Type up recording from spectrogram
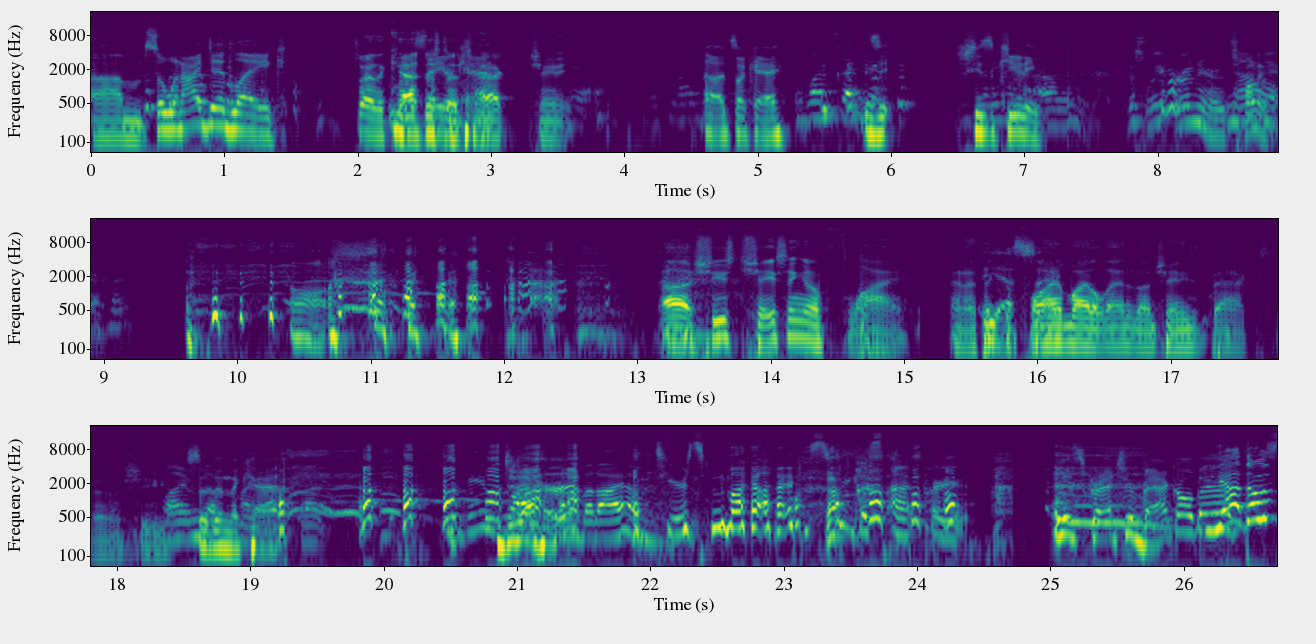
Um, so when I did like, Sorry, the cat that just your cat? attacked Chaney. oh, it's okay. One second. Is it, she's a cutie. Just leave her in here. It's funny. Oh, Uh, she's chasing a fly, and I think Yes, the fly sir. might have landed on Chaney's back. So she. So then the cat- Did it hurt? But I have tears in my eyes because that hurt. did it scratch your back all bad? Yeah, that was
